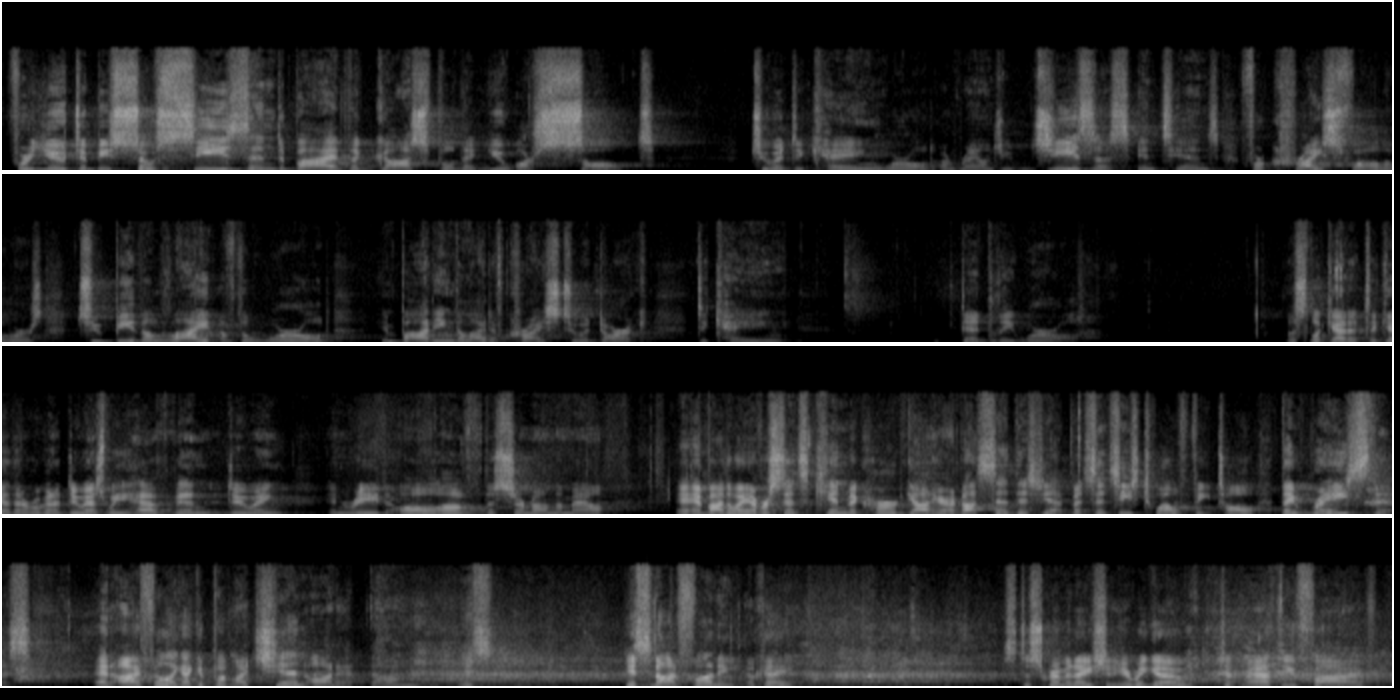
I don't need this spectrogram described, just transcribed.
For you to be so seasoned by the gospel that you are salt to a decaying world around you. Jesus intends for Christ followers to be the light of the world, embodying the light of Christ to a dark, decaying, deadly world. Let's look at it together. We're going to do as we have been doing and read all of the Sermon on the Mount. And by the way, ever since Ken McHurd got here, I've not said this yet, but since he's 12 feet tall, they raised this. And I feel like I could put my chin on it. Um, it's, it's not funny, okay? It's discrimination. Here we go Matthew 5.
